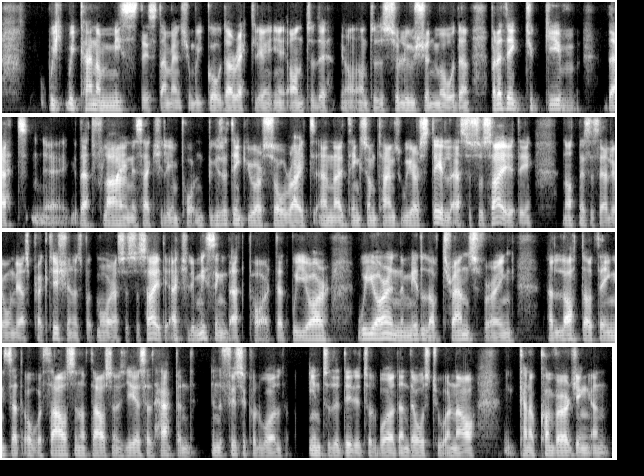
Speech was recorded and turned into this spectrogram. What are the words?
we we kind of miss this dimension. We go directly in, onto the you know onto the solution mode. But I think to give that uh, that flying is actually important because I think you are so right, and I think sometimes we are still as a society, not necessarily only as practitioners, but more as a society, actually missing that part that we are we are in the middle of transferring a lot of things that over thousands of thousands of years has happened in the physical world into the digital world, and those two are now kind of converging and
